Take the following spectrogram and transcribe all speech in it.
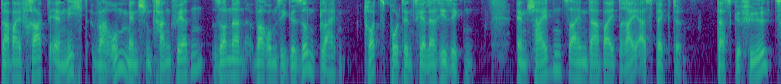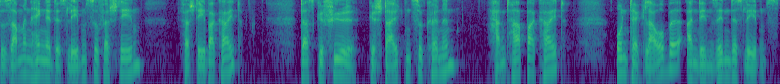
Dabei fragt er nicht, warum Menschen krank werden, sondern warum sie gesund bleiben, trotz potenzieller Risiken. Entscheidend seien dabei drei Aspekte. Das Gefühl, Zusammenhänge des Lebens zu verstehen, Verstehbarkeit, das Gefühl, gestalten zu können, Handhabbarkeit und der Glaube an den Sinn des Lebens.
